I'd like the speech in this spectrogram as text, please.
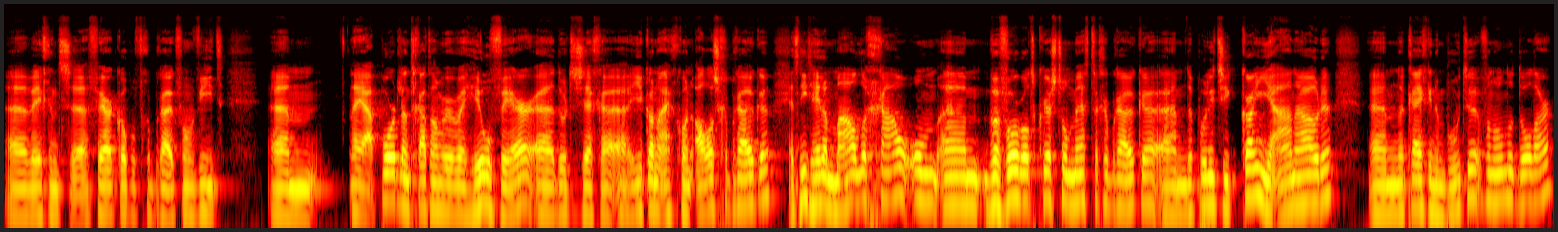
wegens verkoop of gebruik van wiet. Um, nou ja, Portland gaat dan weer heel ver uh, door te zeggen, uh, je kan eigenlijk gewoon alles gebruiken. Het is niet helemaal legaal om um, bijvoorbeeld crystal meth te gebruiken. Um, de politie kan je aanhouden. dan krijg je een boete van 100 dollar.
